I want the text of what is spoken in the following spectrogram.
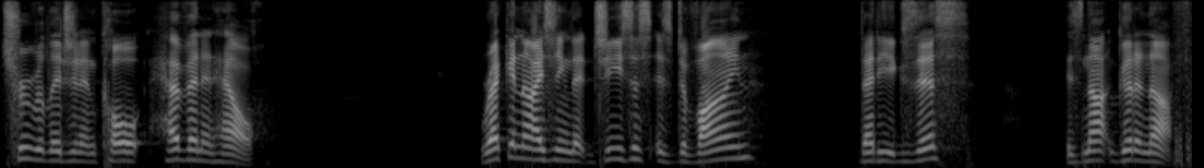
true religion and cult, heaven and hell. Recognizing that Jesus is divine, that he exists, is not good enough.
